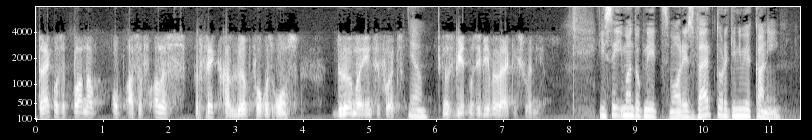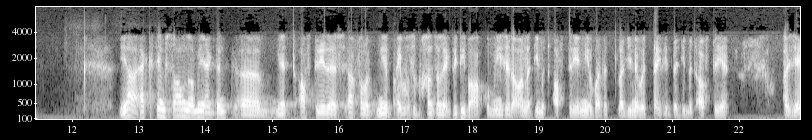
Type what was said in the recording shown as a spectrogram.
trek ons 'n plan op, op asof alles perfek gaan loop volgens ons drome ensovoorts. Ja. En ons weet mos die lewe werk nie so nie. Jy sê iemand ook net maar is werk totdat jy nie meer kan nie. Ja, ek stem saam daarmee. Ek dink ehm uh, net aftrede is in elk geval nie 'n Bybelse beginsel nie. Ek weet nie waar kom mense daaraan dat jy moet aftree nie wat dit laat jy nou 'n tyd het dat jy moet aftree. As jy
